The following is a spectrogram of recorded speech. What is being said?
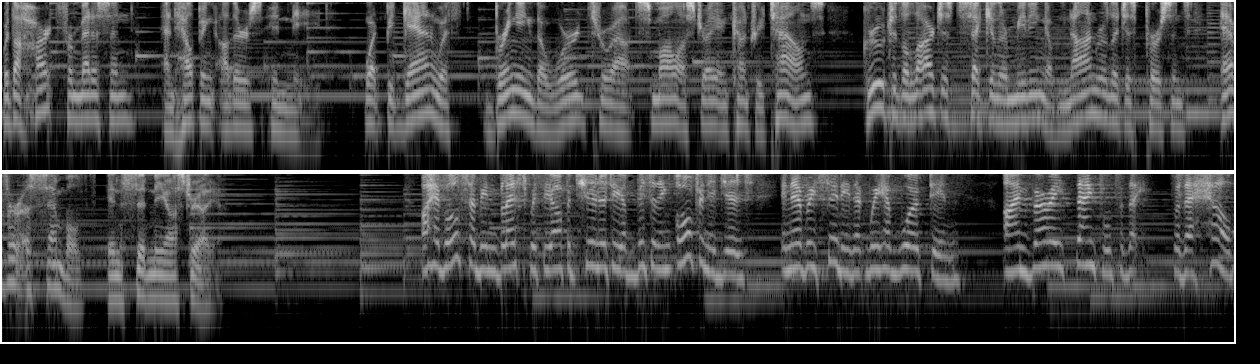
with a heart for medicine and helping others in need. What began with bringing the word throughout small Australian country towns grew to the largest secular meeting of non religious persons ever assembled in Sydney, Australia. I have also been blessed with the opportunity of visiting orphanages in every city that we have worked in. I'm very thankful for the, for the help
